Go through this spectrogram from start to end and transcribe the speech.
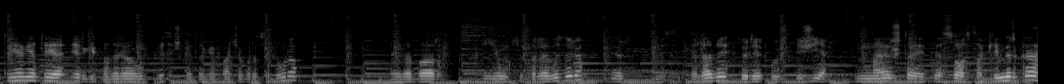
Kitoje vietoje irgi padariau visiškai tokią pačią procedūrą. Tai dabar įjungsiu televizorių ir visi peledai turi užsižiebti. Na ir štai tiesos akimirka.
